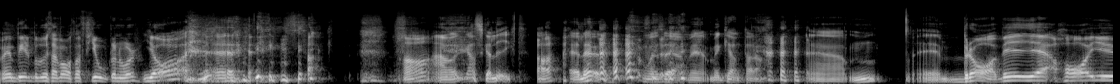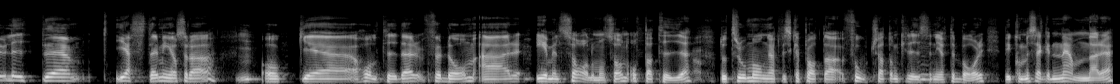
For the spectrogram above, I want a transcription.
Och en bild på Gustav Vasa, 14 år. Ja, eh, exakt. Ja, han var ganska likt. Ja. Eller hur? Får man säga med, med Kantara. Eh, mm. eh, bra, vi har ju lite gäster med oss idag. Och eh, hålltider för dem är Emil Salomonsson 8-10. Då tror många att vi ska prata fortsatt om krisen i Göteborg. Vi kommer säkert nämna det.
